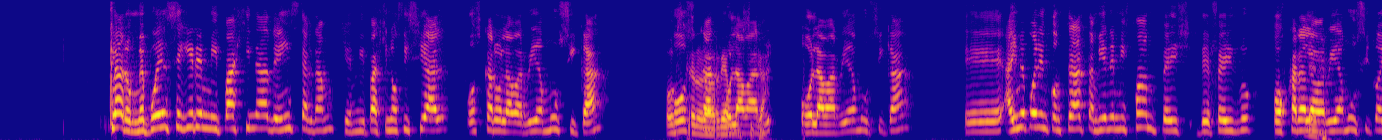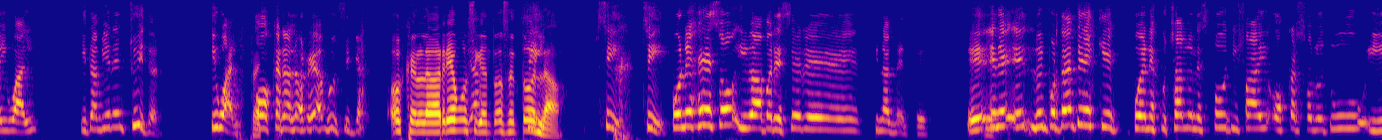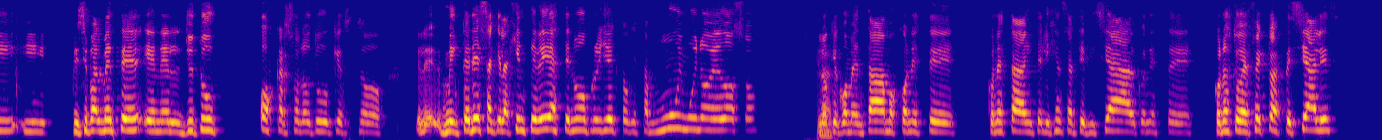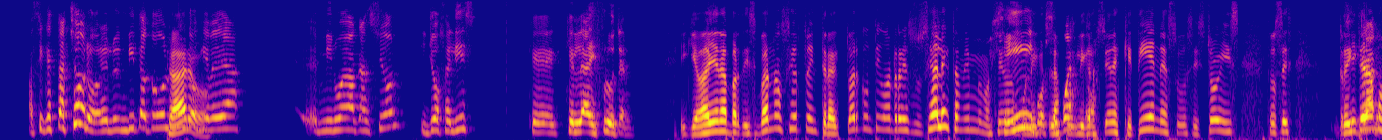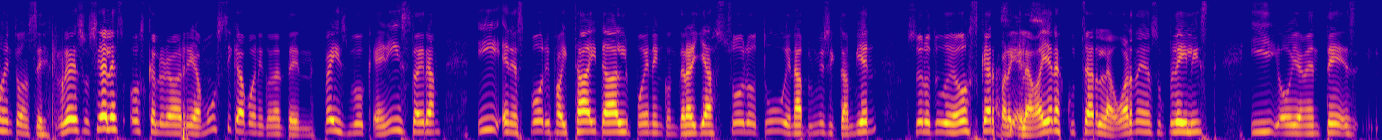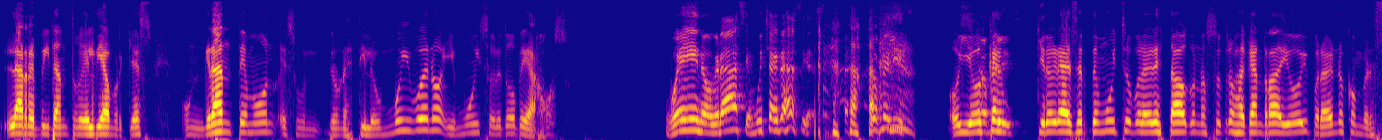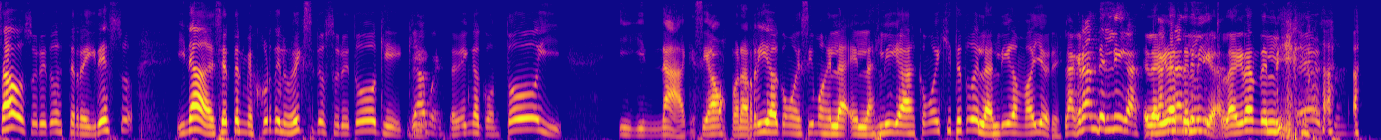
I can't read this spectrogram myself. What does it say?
Claro, me pueden seguir en mi página de Instagram, que es mi página oficial, Oscar Olavarría Música. Oscar, Oscar Olavarría, Olavarría Música. Eh, ahí me pueden encontrar también en mi fanpage de Facebook, Oscar Olavarría Música igual, y también en Twitter, igual, Perfecto. Oscar Olavarría Música. Oscar Olavarría Música, entonces en todos sí, lados. Sí, sí, pones eso y va a aparecer eh, finalmente. Eh, en, lo importante es que pueden escucharlo en Spotify, Oscar Solo Tú, y, y principalmente en el YouTube Oscar Solo tú, que eso me interesa que la gente vea este nuevo proyecto que está muy, muy novedoso. Claro. Lo que comentábamos con, este, con esta inteligencia artificial, con, este, con estos efectos especiales. Así que está choro, eh, lo invito a todo el claro. mundo que vea eh, mi nueva canción y yo feliz que, que, la disfruten. Y que vayan a participar, ¿no es cierto? A interactuar contigo en redes sociales, también me imagino sí, las publicaciones que tienes, sus stories. Entonces, Reiteramos sí, claro. entonces, redes sociales, Oscar Olavarría Música, pueden encontrarte en Facebook, en Instagram y en Spotify, Tidal, pueden encontrar ya solo tú, en Apple Music también, solo tú de Oscar, Así para que es. la vayan a escuchar, la guarden en su playlist y obviamente la repitan todo el día porque es un gran temón, es un, de un estilo muy bueno y muy sobre todo pegajoso. Bueno, gracias, muchas gracias. Yo feliz. Oye, Oscar, quiero agradecerte mucho por haber estado con nosotros acá en Radio Hoy, por habernos conversado sobre todo este regreso. Y nada, desearte el mejor de los éxitos, sobre todo que, que ya, pues. te venga con todo y, y nada, que sigamos para arriba, como decimos en, la, en las ligas, como dijiste tú, en las ligas mayores. Las grandes ligas. En las, las grandes, grandes ligas, ligas, las grandes ligas.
